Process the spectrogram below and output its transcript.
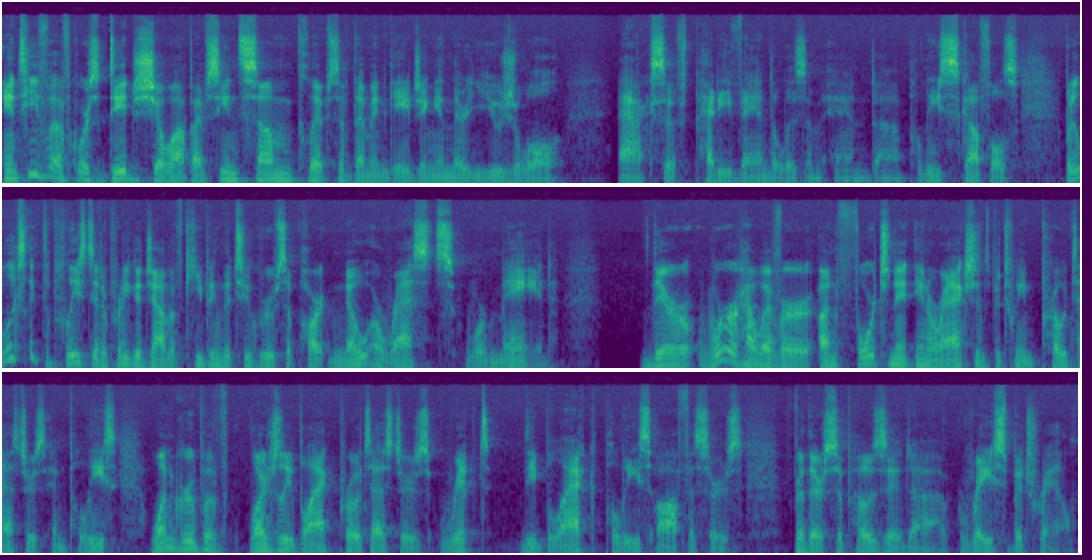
Antifa, of course, did show up. I've seen some clips of them engaging in their usual acts of petty vandalism and uh, police scuffles, but it looks like the police did a pretty good job of keeping the two groups apart. No arrests were made. There were, however, unfortunate interactions between protesters and police. One group of largely black protesters ripped the black police officers for their supposed uh, race betrayal,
